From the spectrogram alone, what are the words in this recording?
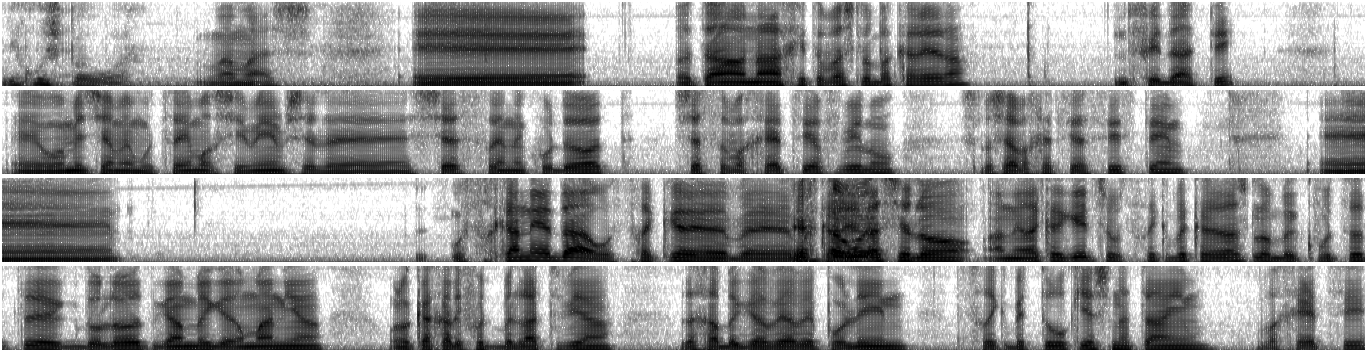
ניחוש פרוע. ממש. אה, אותה העונה הכי טובה שלו בקריירה, לפי דעתי. אה, הוא העמיד שם ממוצעים מרשימים של אה, 16 נקודות, 16 וחצי אפילו, שלושה וחצי אסיסטים. אה, הוא שחקן נהדר, הוא אה, אתה בקריירה שלו, אני רק אגיד שהוא שיחק בקריירה שלו בקבוצות אה, גדולות, גם בגרמניה, הוא לקח אליפות בלטביה, זכה בגביע בפולין, שיחק בטורקיה שנתיים וחצי,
